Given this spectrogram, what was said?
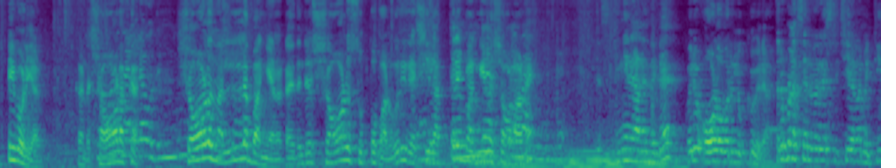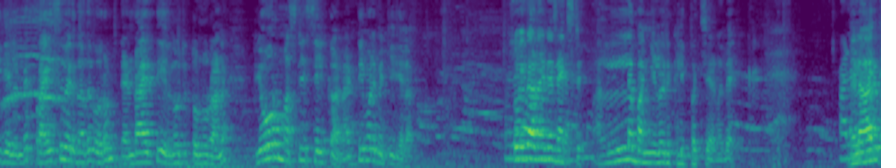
അടിപൊളിയാണ്. കണ്ട ഷോളൊക്കെ ഷോൾ നല്ല ഭംഗിയാണ് കേട്ടോ. ഇതിന്റെ ഷോൾ സൂപ്പറാണ്. ഒരു രക്ഷയിൽ അത്രയും ഭംഗിയുള്ള ഷോളാണ്. ഇങ്ങനെയാണ് ഇതിന്റെ ഒരു ഓൾ ഓവർ ലുക്ക് വരിക. ത്രിപിൾ എക്സൽ വരെ സ്റ്റിച്ച് ചെയ്യാനുള്ള മെറ്റീരിയൽ ഉണ്ട്. പ്രൈസ് വരുന്നത് വെറും രണ്ടായിരത്തി ഇരുന്നൂറ്റി തൊണ്ണൂറാണ് പ്യൂർ മസ്റ്റിൻ സിൽക്ക് ആണ്. അടിപൊളി മെറ്റീരിയലാണ് സോ ഇതാണ് അതിന്റെ നെക്സ്റ്റ് നല്ല ഭംഗിയുള്ള ഒരു ക്ലിപ്പച്ചയാണ് അല്ലേ? എല്ലാവരും-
